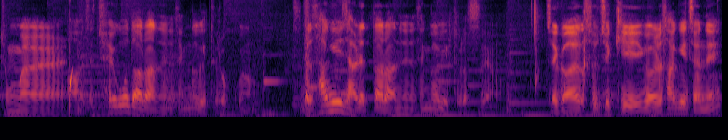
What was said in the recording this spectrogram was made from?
정말 아, 진짜 최고다라는 생각이 들었고요. 진짜 사기 잘했다라는 생각이 들었어요. 제가 솔직히 이걸 사기 전에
